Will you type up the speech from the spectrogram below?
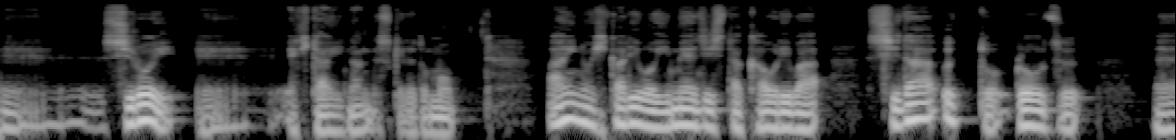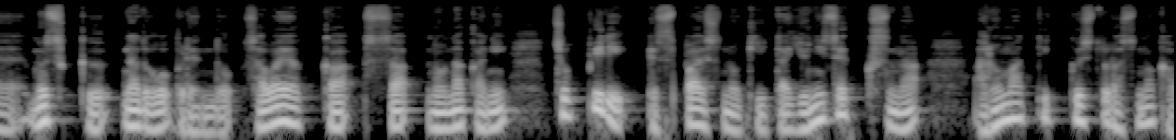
えー、白い、えー、液体なんですけれども愛の光をイメージした香りはシダーウッドローズえー、ムスクなどをブレンド爽やかさの中にちょっぴりスパイスの効いたユニセックスなアロマティックシトラスの香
